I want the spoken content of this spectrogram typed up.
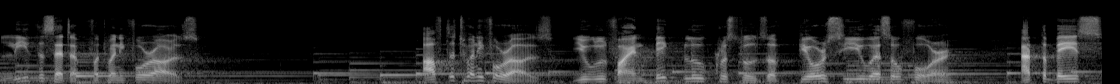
leave the setup for 24 hours. After 24 hours, you will find big blue crystals of pure CuSO4 at the base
